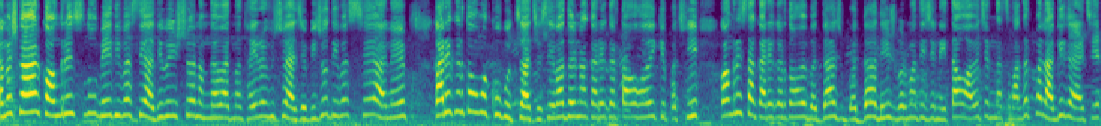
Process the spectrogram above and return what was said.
નમસ્કાર. કોંગ્રેસનું બે દિવસીય અધિવેશન અમદાવાદમાં થઈ રહ્યું છે. આજે બીજો દિવસ છે અને કાર્યકર્તાઓમાં ખૂબ ઉત્સાહ છે. સેવાદળના કાર્યકર્તાઓ હોય કે પછી કોંગ્રેસના કાર્યકર્તાઓ હોય બધા જ બધા દેશભરમાંથી જે નેતાઓ આવે છે એમના સ્વાગતમાં લાગી ગયા છે.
